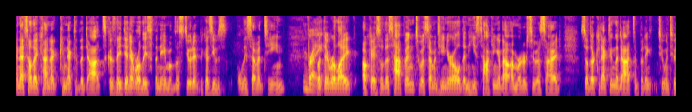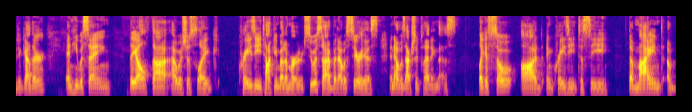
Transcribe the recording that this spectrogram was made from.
And that's how they kind of connected the dots because they didn't release the name of the student because he was only 17 right. but they were like okay so this happened to a 17 year old and he's talking about a murder suicide. So they're connecting the dots and putting two and two together. And he was saying they all thought i was just like crazy talking about a murder suicide, but I was serious and I was actually planning this. Like it's so odd and crazy to see the mind of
